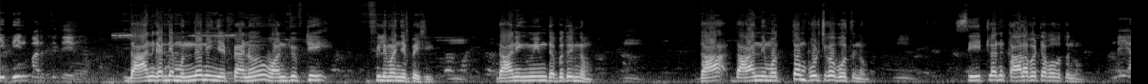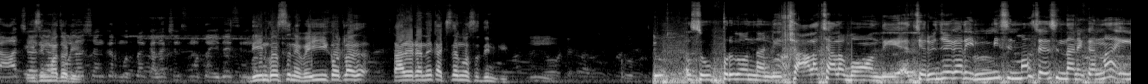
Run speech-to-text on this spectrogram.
ఈ దీని పరిస్థితి ఏంటి? దానికంటే ముందే నేను చెప్పాను వన్ ఫిఫ్టీ ఫిలిం అని చెప్పేసి. దానికి మేము దెబ్బతిన్నాం. దా దాన్ని మొత్తం పూడ్చుకోబోతున్నాం. సీట్లను కాలబెట్టబోతున్నాం. అంటే ఈ ఆచార్య సినిమాతోటి. శంకర్ మొత్తం కలెక్షన్స్ మొత్తం ఇదే సినిమా. దీనికి వస్తున్నాయి వెయ్యి కోట్ల టార్గెట్ అనేది ఖచ్చితంగా వస్తుంది దీనికి. సూపర్గా ఉందండి. చాలా చాలా బాగుంది. చిరంజీవి గారు ఇన్ని సినిమాలు చేసిన దానికన్నా ఈ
